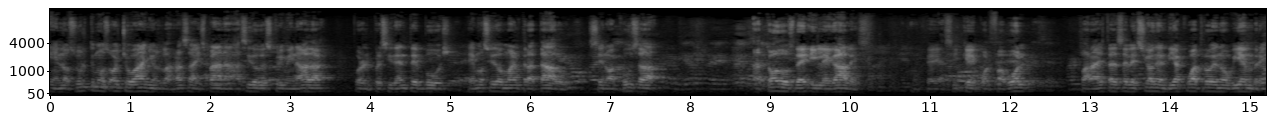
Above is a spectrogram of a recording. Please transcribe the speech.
En los últimos ocho años la raza hispana ha sido discriminada por el presidente Bush, hemos sido maltratados, se nos acusa a todos de ilegales. Así que por favor, para esta elección el día 4 de noviembre,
